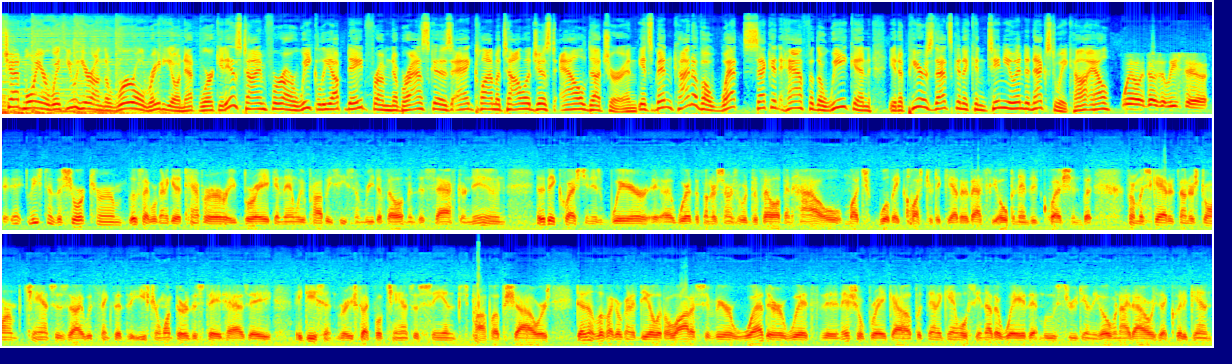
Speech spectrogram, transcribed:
Chad Moyer with you here on the Rural Radio Network. It is time for our weekly update from Nebraska's ag climatologist Al Dutcher. And it's been kind of a wet second half of the week, and it appears that's going to continue into next week, huh, Al? Well, it does at least uh, at least in the short term. Looks like we're going to get a temporary break, and then we'll probably see some redevelopment this afternoon. The big question is where uh, where the thunderstorms will develop and how much will they cluster together. That's the open-ended question. But from a scattered thunderstorm thunderstorm chances, I would think that the eastern one third of the state has a, a decent, respectful chance of seeing pop up showers. Doesn't look like we're going to deal with a lot of severe weather with the initial breakout, but then again, we'll see another wave that moves through during the overnight hours that could again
